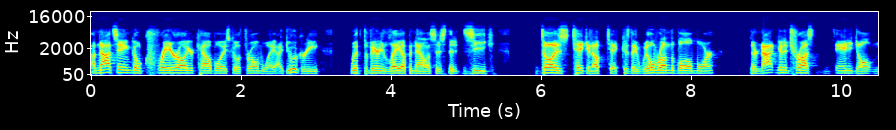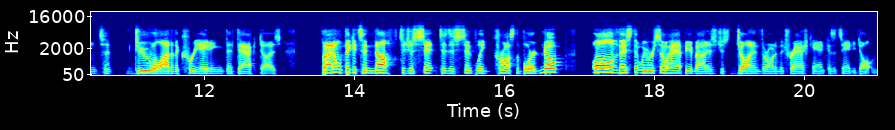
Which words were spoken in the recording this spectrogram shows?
I'm not saying go crater all your Cowboys, go throw them away. I do agree with the very layup analysis that Zeke does take an uptick because they will run the ball more. They're not going to trust Andy Dalton to do a lot of the creating that Dak does. But I don't think it's enough to just sit to just simply cross the board. Nope. All of this that we were so happy about is just done and thrown in the trash can because it's Andy Dalton.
